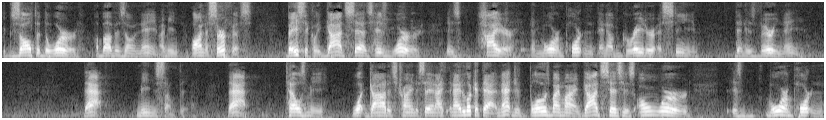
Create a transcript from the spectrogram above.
exalted the word above his own name? I mean, on the surface, basically, God says his word is higher and more important and of greater esteem than his very name. That means something. That tells me what God is trying to say. And I, and I look at that, and that just blows my mind. God says his own word is more important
